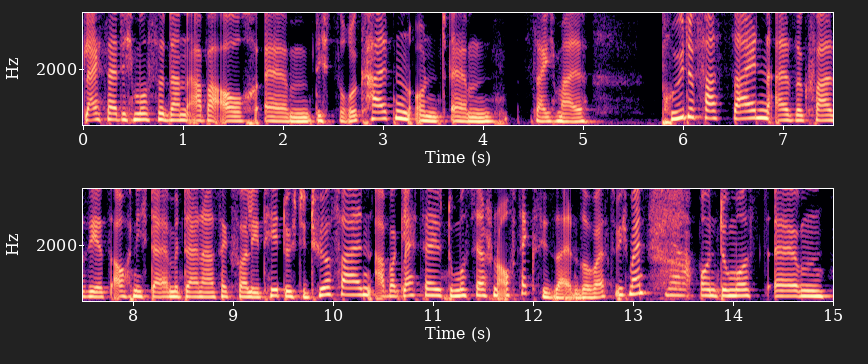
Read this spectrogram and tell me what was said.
Gleichzeitig musst du dann aber auch ähm, dich zurückhalten und, ähm, sag ich mal, prüde fast sein, also quasi jetzt auch nicht da mit deiner Sexualität durch die Tür fallen, aber gleichzeitig, du musst ja schon auch sexy sein, so weißt du, wie ich meine? Ja. Und du musst ähm,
